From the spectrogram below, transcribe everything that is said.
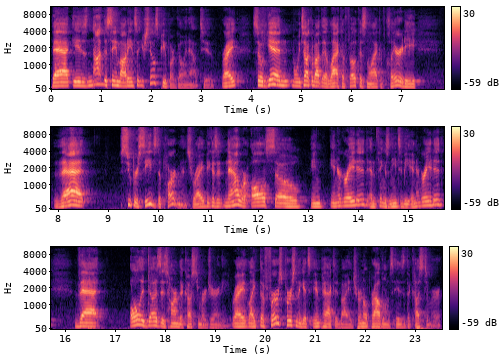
that is not the same audience that your salespeople are going out to, right? So again, when we talk about the lack of focus and lack of clarity, that supersedes departments, right? Because it, now we're all so in, integrated and things need to be integrated that all it does is harm the customer journey, right? Like the first person that gets impacted by internal problems is the customer.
